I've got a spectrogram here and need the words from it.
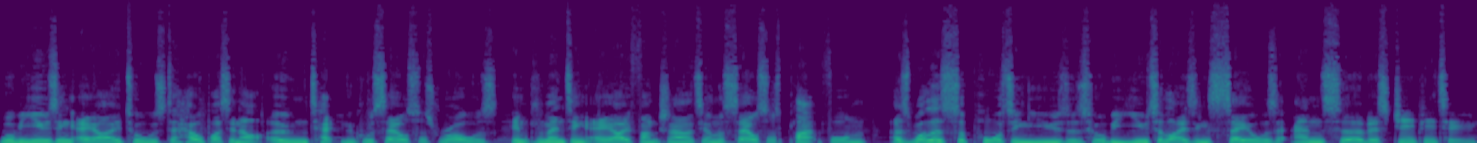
We'll be using AI tools to help us in our own technical Salesforce roles, implementing AI functionality functionality on the Salesforce platform, as well as supporting users who will be utilizing Sales and Service GPT.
